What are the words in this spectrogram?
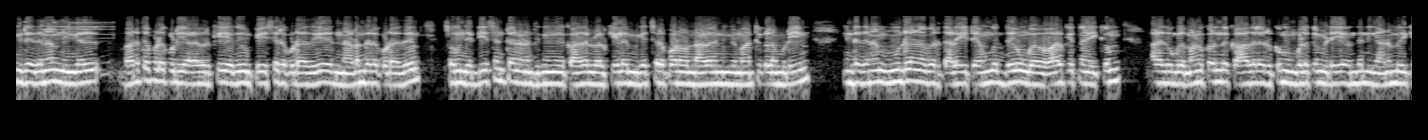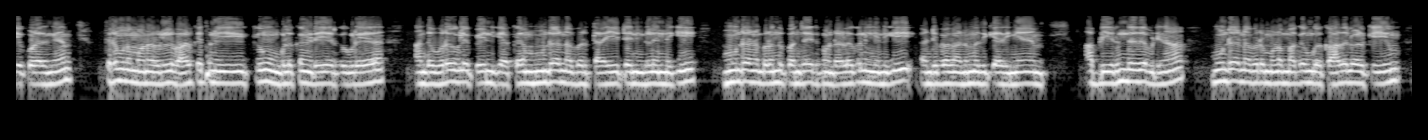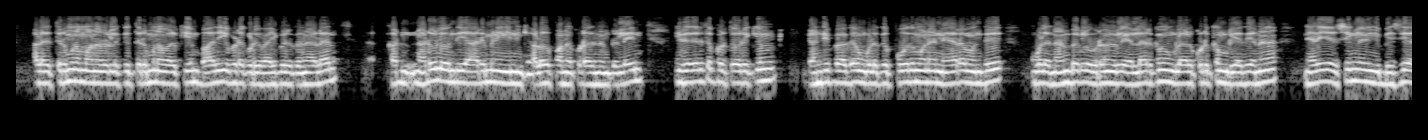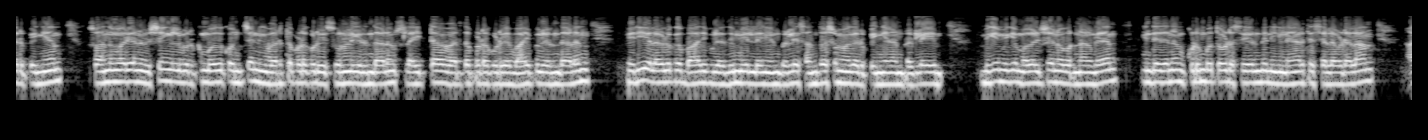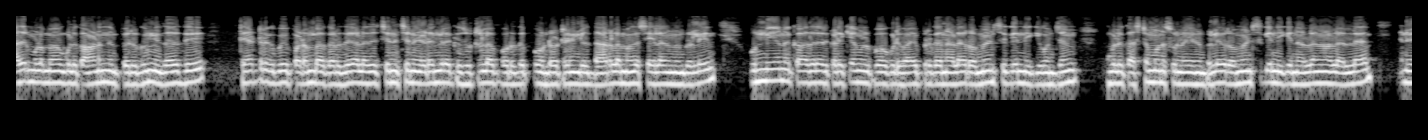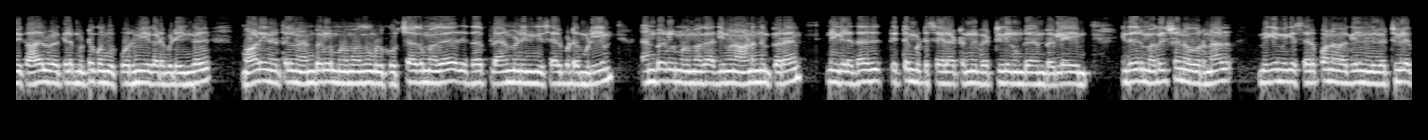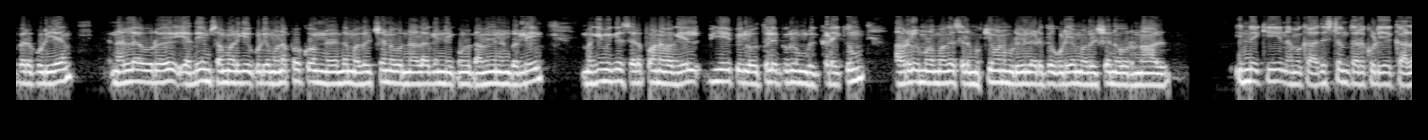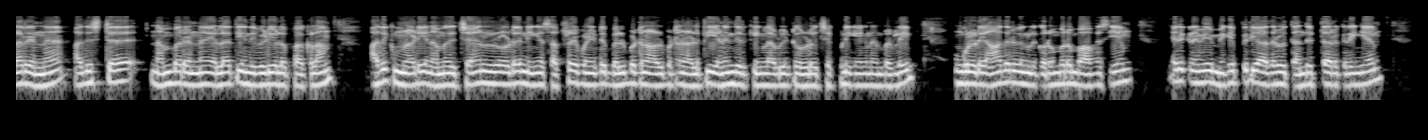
இன்றைய தினம் நீங்கள் வருத்தப்படக்கூடிய அளவிற்கு எதுவும் பேசிடக்கூடாது நடந்துடக்கூடாது. ஸோ கொஞ்சம் டீசெண்டாக நடந்துக்கோங்க. காதல் வாழ்க்கையில் மிகச்சிறப்பான ஒரு நாளாக நீங்கள் மாற்றிக்கொள்ள முடியும். இன்றைய தினம் மூன்றாம் நபர் தலையிட்டவங்க வந்து உங்கள் வாழ்க்கை துணைக்கும் அல்லது உங்கள் மனக்குறந்த காதலருக்கும் உங்களுக்கும் இடையே வந்து நீங்கள் அனுமதிக்க கூடாதுங்க திருமணமானவர்கள் வாழ்க்கை துணைக்கும் உங்களுக்கும் இடையே இருக்கக்கூடிய அந்த உறவுகளை பேணி காக்க மூன்றாம் நபர் தலையீட்டை நீங்கள் இன்னைக்கு மூன்றாம் நபர் வந்து பஞ்சாயத்து பண்ணுற அளவுக்கு நீங்கள் இன்றைக்கி கண்டிப்பாக அனுமதிக்காதீங்க. அப்படி இருந்தது அப்படின்னா மூன்றாம் நபர் மூலமாக உங்கள் காதல் வாழ்க்கையும் அல்லது திருமணமானவர்களுக்கு திருமண வாழ்க்கையும் பாதிக்கப்படக்கூடிய வாய்ப்பு இருக்கிறதுனால கண் நடுவில் வந்து யாருமே நீங்கள் இன்றைக்கி அலோவ் பண்ணக்கூடாது நண்பர்களே. இந்த இடத்தை பொறுத்த வரைக்கும் கண்டிப்பாக உங்களுக்கு போதுமான நேரம் வந்து உங்களோட நண்பர்கள் உறவினர்கள் எல்லாருக்கும் உங்களால் கொடுக்க முடியாது ஏன்னா நிறைய விஷயங்களை நீங்கள் பிஸியாக இருப்பீங்க. ஸோ அந்த மாதிரியான விஷயங்கள் இருக்கும்போது கொஞ்சம் நீங்கள் வருத்தப்படக்கூடிய சூழ்நிலை இருந்தாலும் ஸ்லைட்டாக வருத்தப்படக்கூடிய வாய்ப்புகள் இருந்தாலும் பெரிய அளவுக்கு பாதிப்புகள் எதுவுமே இல்லை நண்பர்களே சந்தோஷமாக இருப்பீங்க நண்பர்களே. மிக மிக மகிழ்ச்சியான ஒரு நாளுங்க. இந்த தினம் குடும்பத்தோடு சேர்ந்து நீங்கள் நேரத்தை செலவிடலாம். அதன் மூலமாக உங்களுக்கு ஆனந்தம் பெருகும். ஏதாவது தேட்டருக்கு போய் படம் பார்க்கறது அல்லது சின்ன சின்ன இடங்களுக்கு சுற்றுலா போகிறது போன்றவற்றை நீங்கள் தாராளமாக செய்யலாம் நண்பர்களே. உண்மையான காதலர் கிடைக்காமல் போகக்கூடிய வாய்ப்பு இருக்கிறதுனால ரொமான்ஸுக்கு இன்னைக்கு கொஞ்சம் உங்களுக்கு கஷ்டமான சூழ்நிலை நண்பர்களே. ரொமான்ஸுக்கு இன்னைக்கு நல்ல நாள் அல்ல. எனவே காதல் வாழ்க்கையில் மட்டும் கொஞ்சம் பொறுமையை கடைபிடிங்கள் மாலை நேரத்தில் நண்பர்கள் மூலமாக உங்களுக்கு உற்சாகமாக ஏதாவது பிளான் பண்ணி நீங்கள் செயல்பட முடியும். நண்பர்கள் மூலமாக அதிகமான ஆனந்தம் பெற நீங்கள் ஏதாவது திட்டமிட்டு செயலாற்றங்கள். வெற்றிகள் உண்டு நண்பர்களே. இந்த மகிழ்ச்சியான ஒரு நாள். மிக மிக சிறப்பான வகையில் நீங்கள் வெற்றிகளை பெறக்கூடிய நல்ல ஒரு எதையும் சமாளிக்கக்கூடிய மனப்பக்குவம் நிறைந்த மகிழ்ச்சியான ஒரு நாளாக இன்னைக்கு உங்களுக்கு அமைந்த நண்பர்களே. மிக மிக சிறப்பான வகையில் விஐபிகள் ஒத்துழைப்புகள் உங்களுக்கு கிடைக்கும். அவர்கள் மூலமாக சில முக்கியமான முடிவுகள் எடுக்கக்கூடிய மகிழ்ச்சியான ஒரு நாள். இன்னைக்கு நமக்கு அதிர்ஷ்டம் தரக்கூடிய கலர் என்ன? அதிர்ஷ்ட நம்பர் என்ன? எல்லாத்தையும் இந்த வீடியோவில் பார்க்கலாம். அதுக்கு முன்னாடி நமது சேனலோடு நீங்கள் சப்ஸ்கிரைப் பண்ணிட்டு பெல் பட்டன் ஆல் பட்டன் அழுத்தி இணைந்திருக்கீங்களா அப்படின்ட்டு ஒரு செக் பண்ணிக்கோங்க நண்பர்களே. உங்களுடைய ஆதரவு எங்களுக்கு ரொம்ப ரொம்ப அவசியம். ஏற்கனவே மிகப்பெரிய ஆதரவு தந்துட்டு தான் இருக்கிறீங்க.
